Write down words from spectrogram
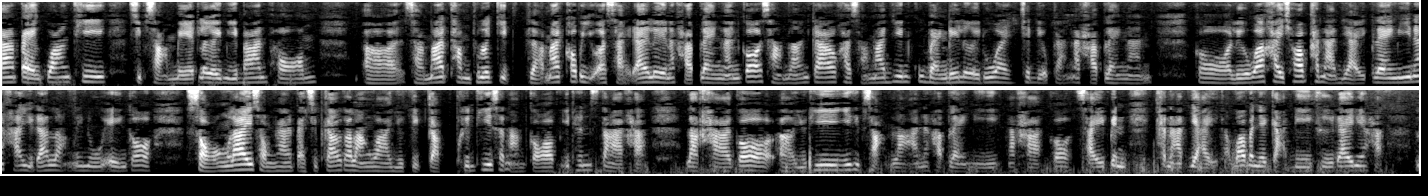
ด้านแปลงกว้างที่ 13 เมตรเลยมีบ้านพร้อม สามารถทำธุรกิจสามารถเข้าไปอยู่อาศัยได้เลยนะคะ แปลงนั้นก็3ล้านเก้าค่ะ สามารถยื่นกู้แบงค์ได้เลยด้วย เช่นเดียวกันนะคะ แปลงนั้น ก็หรือว่าใครชอบขนาดใหญ่แปลงนี้นะคะ อยู่ด้านหลังในนูเองก็ 2 ไร่2งาน 89 ตารางวา อยู่ติดกับพื้นที่สนามกอล์ฟอีเทนสตาร์ค่ะ ราคาก็เอ่ออยู่ที่ 23 ล้านนะคะ แปลงนี้นะคะ ก็ใช้เป็นขนาดใหญ่แต่ว่าบรรยากาศดีคือได้เนี่ยค่ะ โ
